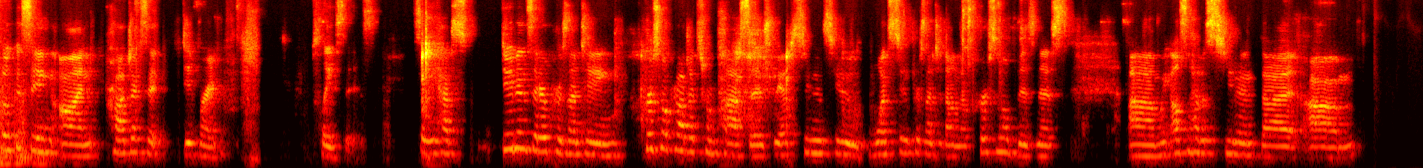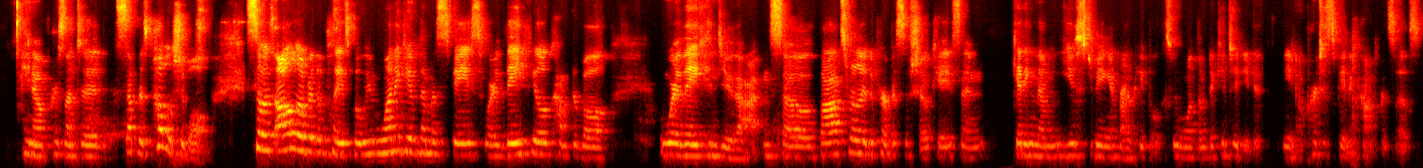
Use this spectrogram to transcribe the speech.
focusing on projects at different places. So we have students that are presenting personal projects from classes. We have students who, one student presented on their personal business. Um, we also have a student that, um, you know, presented stuff that's publishable. So it's all over the place, but we wanna give them a space where they feel comfortable where they can do that. And so that's really the purpose of Showcase and getting them used to being in front of people because we want them to continue to, you know, participate in conferences.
